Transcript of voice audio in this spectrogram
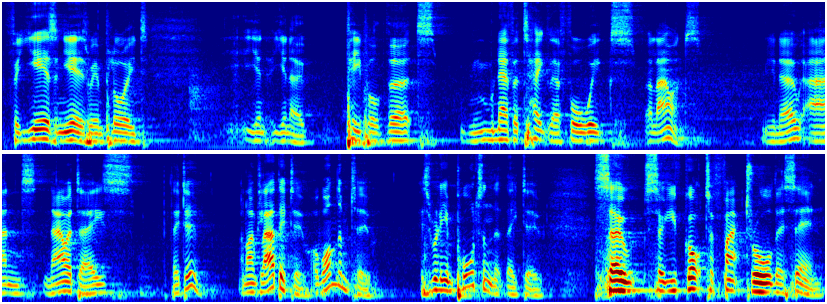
for years and years, we employed, you, you know, people that never take their four weeks allowance, you know, and nowadays they do. And I'm glad they do. I want them to. It's really important that they do. So, so you've got to factor all this in.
